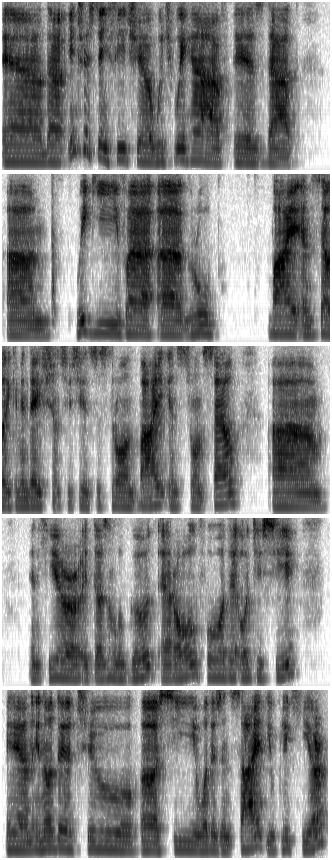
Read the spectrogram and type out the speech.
And the interesting feature which we have is that um, we give a, a, group buy and sell recommendations. You see it's a strong buy and strong sell. Um, and here it doesn't look good at all for the OTC. And in order to uh, see what is inside, you click here.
